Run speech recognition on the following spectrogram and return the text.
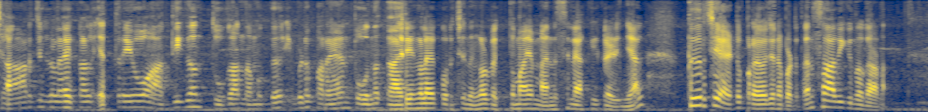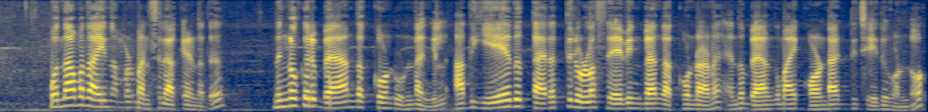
ചാർജുകളേക്കാൾ എത്രയോ അധികം തുക നമുക്ക് ഇവിടെ പറയാൻ പോകുന്ന കാര്യങ്ങളെക്കുറിച്ച് നിങ്ങൾ വ്യക്തമായി മനസ്സിലാക്കി കഴിഞ്ഞാൽ തീർച്ചയായിട്ടും പ്രയോജനപ്പെടുത്താൻ സാധിക്കുന്നതാണ്. ഒന്നാമതായി നമ്മൾ മനസ്സിലാക്കേണ്ടത് നിങ്ങൾക്കൊരു ബാങ്ക് അക്കൗണ്ട് ഉണ്ടെങ്കിൽ അത് ഏത് തരത്തിലുള്ള സേവിംഗ് ബാങ്ക് അക്കൗണ്ടാണ് എന്ന് ബാങ്കുമായി കോൺടാക്റ്റ് ചെയ്തുകൊണ്ടോ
